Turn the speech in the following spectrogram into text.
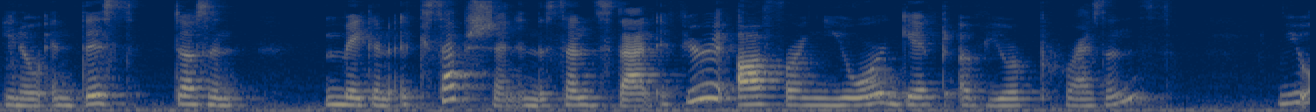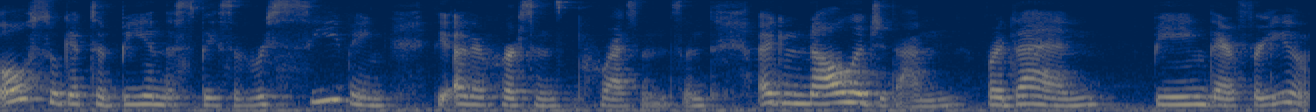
You know, and this doesn't make an exception in the sense that if you're offering your gift of your presence, you also get to be in the space of receiving the other person's presence and acknowledge them for them being there for you.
